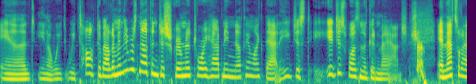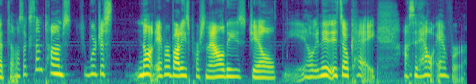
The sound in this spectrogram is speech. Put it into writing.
and you know, we we talked about him, and there was nothing discriminatory happening, nothing like that. He just it just wasn't a good match. Sure. and that's what I had to tell him. I was like, sometimes we're just not everybody's personalities gel, you know, and it, it's okay. I said, however,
